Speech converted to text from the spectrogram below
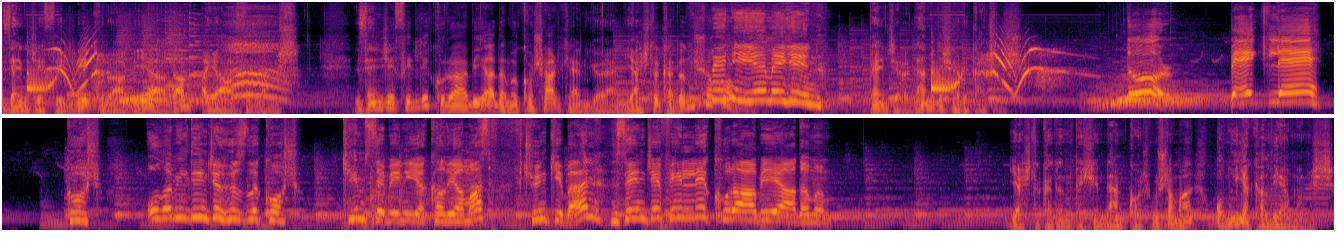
zencefilli kurabiye adam ayağa fırlamış. Zencefilli kurabiye adamı koşarken gören yaşlı kadın şok Beni olmuş. yemeyin. Pencereden dışarı kaçmış. Dur, bekle. Koş. Olabildiğince hızlı koş. Kimse beni yakalayamaz. Çünkü ben zencefilli kurabiye adamım. Yaşlı kadın peşinden koşmuş ama onu yakalayamamış.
